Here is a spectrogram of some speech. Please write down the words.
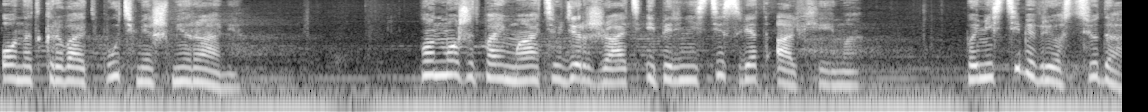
Он открывает путь меж мирами. Он может поймать, удержать и перенести свет Альфхейма. Помести Биврёст сюда.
